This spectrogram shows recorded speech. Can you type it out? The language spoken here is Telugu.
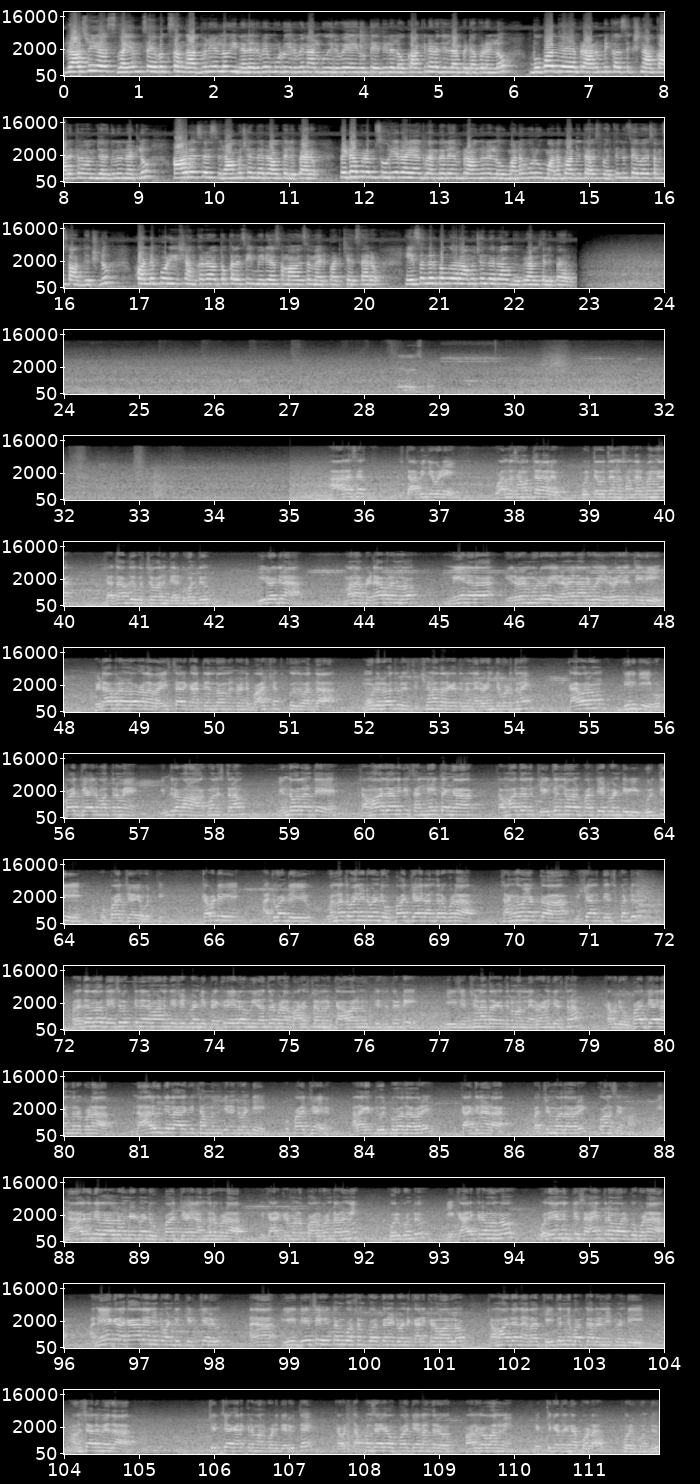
రాష్ట్రీయ స్వయం సేవక్ సంఘ ఆధ్వర్యంలో ఈ నెల ఇరవై మూడు ఇరవై నాలుగు ఇరవై ఐదు తేదీలలో కాకినాడ జిల్లా పిఠాపురంలో ఉపాధ్యాయ ప్రారంభిక శిక్షణ కార్యక్రమం జరగనున్నట్లు ఆర్ఎస్ఎస్ రామచంద్రరావు తెలిపారు. పిఠాపురం సూర్యరాయ గ్రంథాలయం ప్రాంగణంలో మన ఊరు మన బాధిత స్వచ్ఛంద సేవా సంస్థ అధ్యక్షుడు కొండపూడి శంకర్రావుతో కలిసి మీడియా సమావేశం ఏర్పాటు చేశారు. ఈ సందర్భంగా రామచంద్రరావు వివరాలు తెలిపారు. ఆర్ఎస్ఎస్ స్థాపించబడి వంద సంవత్సరాలు పూర్తవుతున్న సందర్భంగా శతాబ్ది ఉత్సవాలను జరుపుకుంటూ ఈ రోజున మన పిఠాపురంలో మే నెల ఇరవై మూడు ఇరవై నాలుగు ఇరవై ఐదో తేదీ పిఠాపురంలో గల వైఎస్ఆర్ కార్యాలయంలో ఉన్నటువంటి భాష్య స్కూల్ వద్ద మూడు రోజులు శిక్షణ తరగతులు నిర్వహించబడుతున్నాయి. కేవలం దీనికి ఉపాధ్యాయులు మాత్రమే ఇందులో మనం ఆహ్వానిస్తున్నాం. ఎందువల్లంటే సమాజానికి సన్నిహితంగా సమాజాన్ని చైతన్యపరిచేటువంటి ఈ వృత్తి ఉపాధ్యాయ వృత్తి. కాబట్టి అటువంటి ఉన్నతమైనటువంటి ఉపాధ్యాయులందరూ కూడా సంఘం యొక్క విషయాన్ని తెలుసుకుంటూ ప్రజల్లో దేశభక్తి నిర్మాణం చేసేటువంటి ప్రక్రియలో మీరందరూ కూడా భాగస్వామ్యం కావాలనే ఉద్దేశంతో ఈ శిక్షణా తరగతిని మనం నిర్వహణ చేస్తున్నాం. కాబట్టి ఉపాధ్యాయులందరూ కూడా నాలుగు జిల్లాలకి సంబంధించినటువంటి ఉపాధ్యాయులు అలాగే తూర్పుగోదావరి కాకినాడ పశ్చిమ గోదావరి కోనసీమ ఈ నాలుగు జిల్లాల్లో ఉండేటువంటి ఉపాధ్యాయులు అందరూ కూడా ఈ కార్యక్రమంలో పాల్గొంటారని కోరుకుంటూ ఈ కార్యక్రమంలో ఉదయం నుంచి సాయంత్రం వరకు కూడా అనేక రకాలైనటువంటి చర్చలు ఈ దేశ హితం కోసం కోరుకునేటువంటి కార్యక్రమాల్లో సమాజాన్ని ఎలా చైతన్యపరచాలనేటువంటి అంశాల మీద చర్చా కార్యక్రమాలు కూడా జరుగుతాయి. కాబట్టి తప్పనిసరిగా ఉపాధ్యాయులందరూ పాల్గొవాలని వ్యక్తిగతంగా కూడా కోరుకుంటూ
